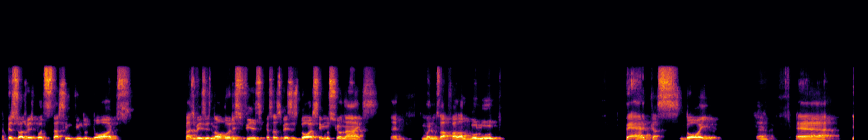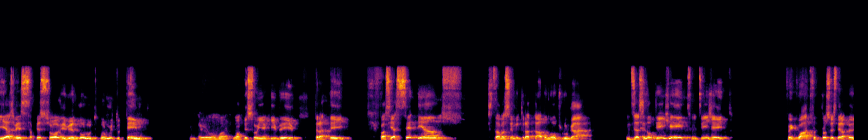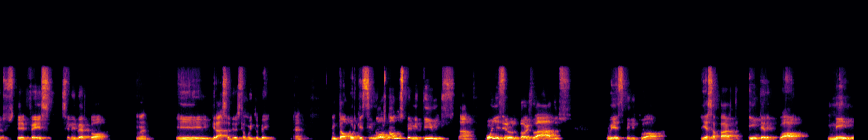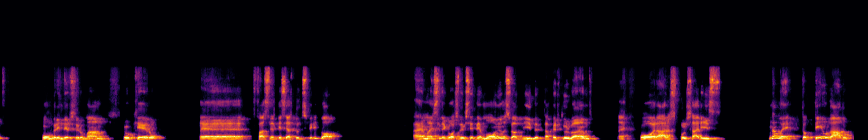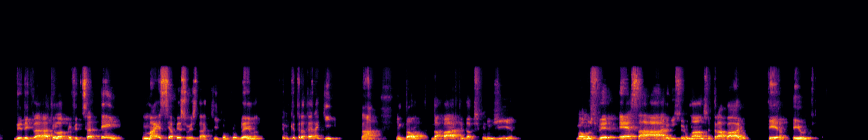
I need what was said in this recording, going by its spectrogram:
A pessoa às vezes pode estar sentindo dores, às vezes não dores físicas, às vezes dores emocionais, né? Como irmã estava falando do luto. Percas, dói, né? É, e às vezes a pessoa vive no luto por muito tempo. Eu, uma, uma pessoinha que veio, tratei, fazia sete anos, estava sendo tratado em outro lugar, e dizia assim, não tem jeito, não tem jeito. Foi quatro processos terapêuticos que ele fez, se libertou, né? E graças a Deus está muito bem. Né? Então, porque se nós não nos permitirmos tá, conhecer os dois lados, o espiritual e essa parte intelectual, mente, compreender o ser humano, eu quero é, fazer que seja tudo espiritual. Ah, mas esse negócio deve ser demônio na sua vida, está perturbando, né? O horário expulsar isso. Não é. Então, tem o lado de declarar, tem o lado profetizar? Tem. Mas se a pessoa está aqui com problema, temos que tratar aqui, tá? Então, da parte da psicologia, vamos ver essa área do ser humano, esse trabalho terapêutico.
